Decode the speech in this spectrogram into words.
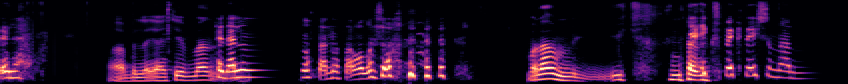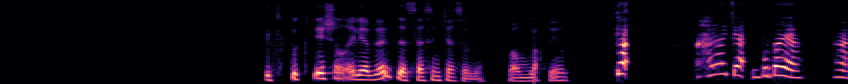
Belə Ha, belə yəni ki, mən kədərli notlarla sağollaşaq. mənəm ilk Expectationlar expectation eləyə bilərik də səsin kəsildi. Mən bu yaxlayım. Hə, gəl, burdayam. Hə.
